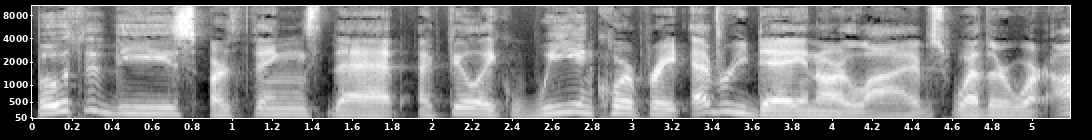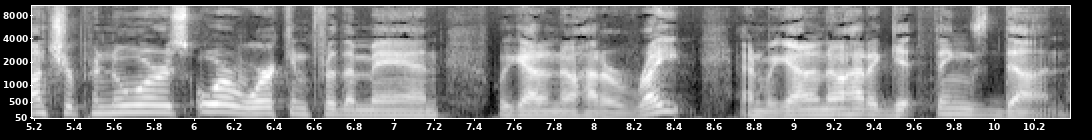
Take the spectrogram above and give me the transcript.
both of these are things that I feel like we incorporate every day in our lives, whether we're entrepreneurs or working for the man. We got to know how to write and we got to know how to get things done.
